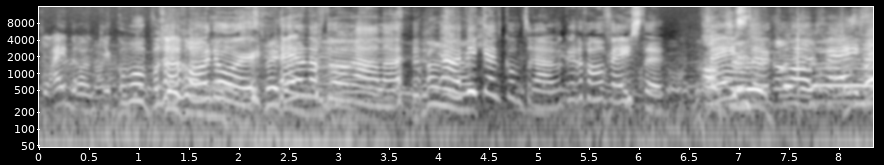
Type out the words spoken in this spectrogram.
Klein drankje, kom op, we gaan gewoon door. De hele nacht doorhalen. Ja, het weekend komt eraan. We kunnen gewoon feesten. Feesten, kom op, feesten!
